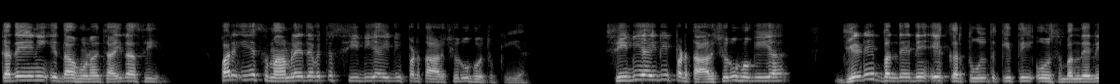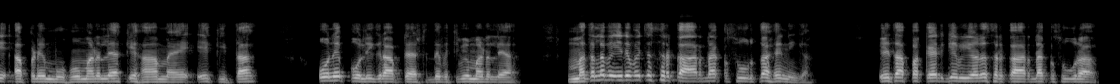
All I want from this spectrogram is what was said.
ਕਦੇ ਨਹੀਂ ਇਦਾਂ ਹੋਣਾ ਚਾਹੀਦਾ ਸੀ। ਪਰ ਇਸ ਮਾਮਲੇ ਦੇ ਵਿੱਚ ਸੀਬੀਆਈ ਦੀ ਪੜਤਾਲ ਸ਼ੁਰੂ ਹੋ ਚੁੱਕੀ ਹੈ। ਸੀਬੀਆਈ ਦੀ ਪੜਤਾਲ ਸ਼ੁਰੂ ਹੋ ਗਈ ਆ। ਜਿਹੜੇ ਬੰਦੇ ਨੇ ਇਹ ਕਰਤੂਤ ਕੀਤੀ, ਉਸ ਬੰਦੇ ਨੇ ਆਪਣੇ ਮੂੰਹੋਂ ਮੰਨ ਲਿਆ ਕਿ ਹਾਂ, ਮੈਂ ਇਹ ਕੀਤਾ। ਉਹਨੇ ਪੋਲੀਗ੍ਰਾਫ ਟੈਸਟ ਦੇ ਵਿੱਚ ਵੀ ਮੰਨ ਲਿਆ। ਮਤਲਬ ਇਹਦੇ ਵਿੱਚ ਸਰਕਾਰ ਦਾ ਕਸੂਰ ਤਾਂ ਹੈ ਨਹੀਂਗਾ ਇਹ ਤਾਂ ਆਪਾਂ ਕਹਿ ਦਈਏ ਵੀ ਉਹਦਾ ਸਰਕਾਰ ਦਾ ਕਸੂਰ ਆ।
